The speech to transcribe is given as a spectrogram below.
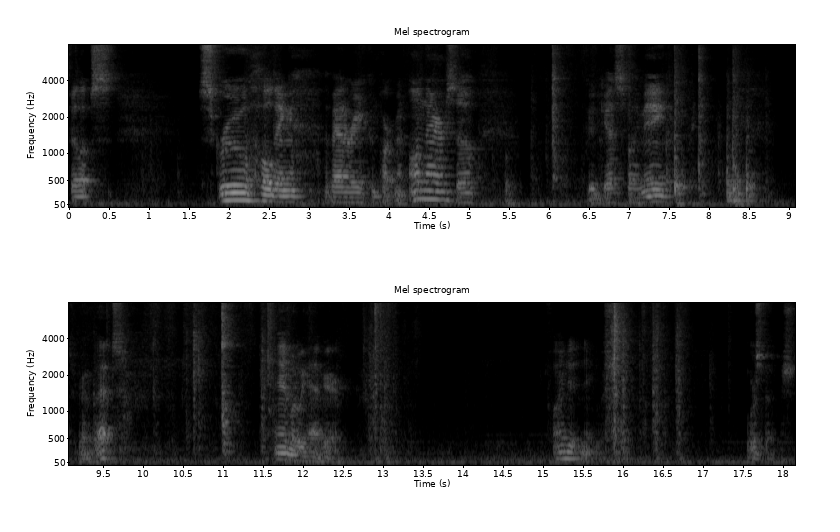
Phillips screw holding the battery compartment on there. So good guess by me. Grab that. And what do we have here? Find it in English or Spanish.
